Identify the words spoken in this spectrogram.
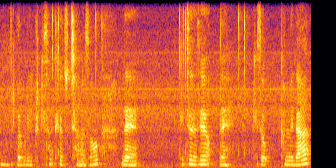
음, 얼굴이 그렇게 상태가 좋지 않아서. 네. 괜찮으세요? 네. 계속 갑니다.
